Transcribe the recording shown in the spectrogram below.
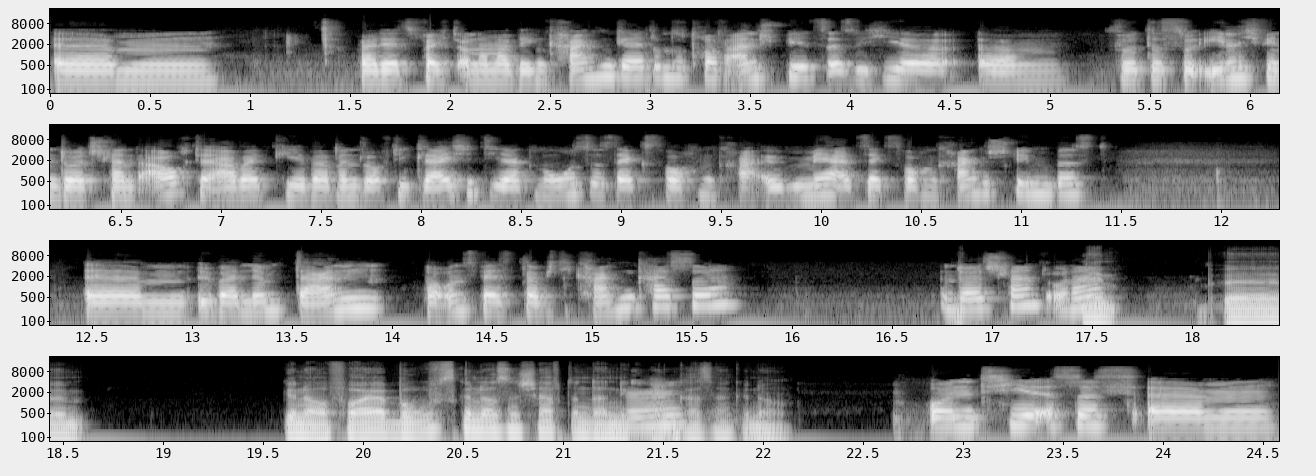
ähm, weil du jetzt vielleicht auch nochmal wegen Krankengeld und so drauf anspielst, also hier ähm, wird das so ähnlich wie in Deutschland auch. Der Arbeitgeber, wenn du auf die gleiche Diagnose sechs Wochen äh, mehr als sechs Wochen krankgeschrieben bist, ähm, übernimmt dann, bei uns wäre es, glaube ich, die Krankenkasse in Deutschland, oder? Nee, äh, genau, vorher Berufsgenossenschaft und dann die mhm. Krankenkasse, genau. Und hier ist es ähm,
